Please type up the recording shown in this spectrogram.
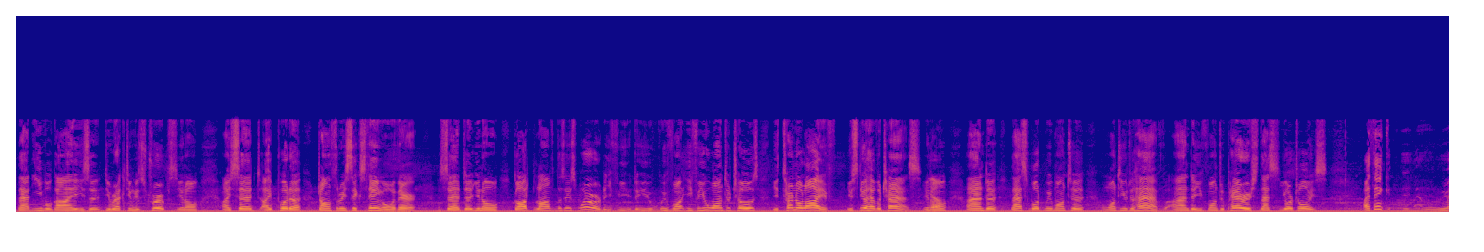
that evil guy is uh, directing his troops. You know, I said I put a John three sixteen over there. Said, uh, you know, God loved this world. If you, do you if, want, if you want to choose eternal life, you still have a chance. You Yeah. know, and uh, that's what we want to want you to have. And if you want to perish, that's your choice. I think m-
